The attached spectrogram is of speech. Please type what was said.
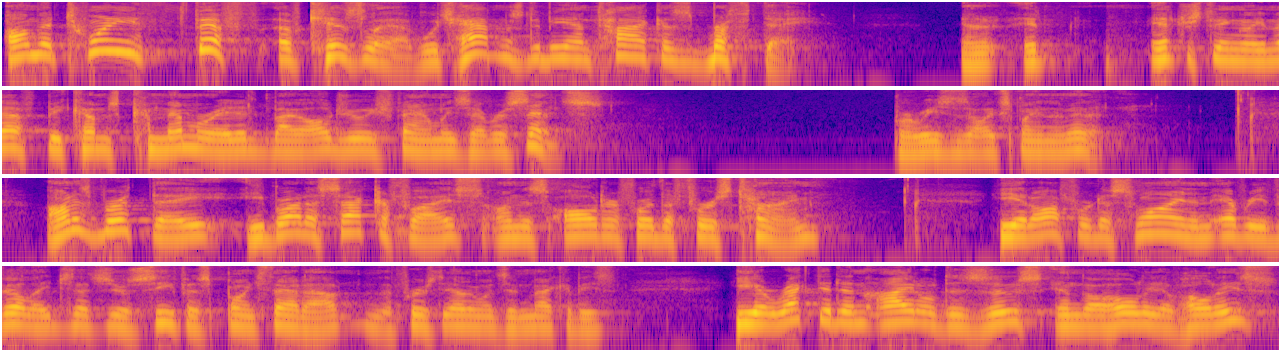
On the 25th of Kislev, which happens to be Antiochus' birthday, and it, it interestingly enough becomes commemorated by all Jewish families ever since, for reasons I'll explain in a minute. On his birthday, he brought a sacrifice on this altar for the first time. He had offered a swine in every village. That's Josephus points that out. The first, the other one's in Maccabees. He erected an idol to Zeus in the Holy of Holies,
